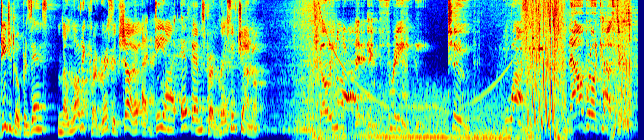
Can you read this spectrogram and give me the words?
Digital presents Melodic Progressive Show at DIFM's Progressive Channel. Going live in three, two, one. Now broadcasting.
